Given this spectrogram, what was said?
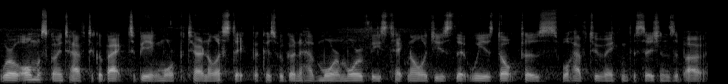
we're almost going to have to go back to being more paternalistic because we're going to have more and more of these technologies that we as doctors will have to be making decisions about,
